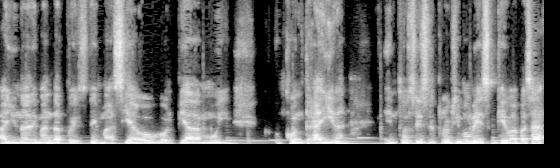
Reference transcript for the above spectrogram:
hay una demanda pues demasiado golpeada, muy contraída entonces, el próximo mes, ¿qué va a pasar?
